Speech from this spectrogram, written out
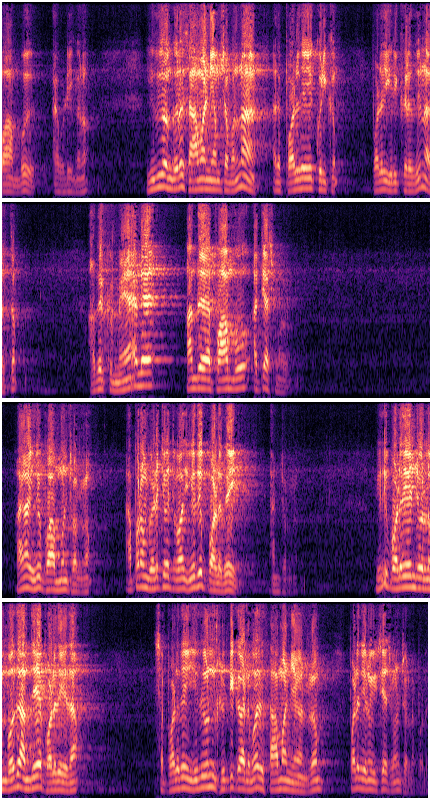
பாம்பு அப்படிங்கணும். இதுங்கிறது சாமானிய அம்சம்னா அந்த பழுதையை குறிக்கும். பழுது இருக்கிறதுன்னு அர்த்தம். அதற்கு மேலே அந்த பாம்பு அத்தியாசமாகும் அதனால் இது பாம்புன்னு சொல்கிறோம் அப்புறம் வெளிச்சு வச்சு பார்த்து இது பழுதை அப்படின்னு சொல்கிறோம் இது பழுதைன்னு சொல்லும்போது அந்த பழுதை தான். ச- பழுதை இதுன்னு சுட்டி காட்டும்போது சாமானியம் என்றும் பழுதை விசேஷம்னு சொல்லப்படுது.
